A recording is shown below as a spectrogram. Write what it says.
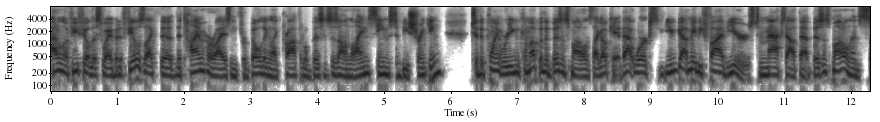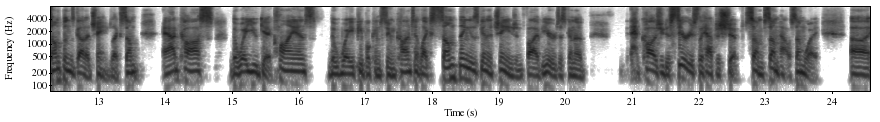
I don't know if you feel this way, but it feels like the the time horizon for building like profitable businesses online seems to be shrinking to the point where you can come up with a business model. It's like, okay, that works. You've got maybe five years to max out that business model, and then something's got to change. Like some ad costs, the way you get clients, the way people consume content, like something is going to change in five years. It's going to cause you to seriously have to shift some somehow, some way uh,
